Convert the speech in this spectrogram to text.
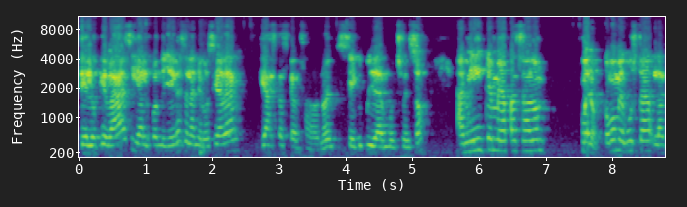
de lo que vas y al, cuando llegas a la negociada ya estás cansado, ¿no? Entonces hay que cuidar mucho eso. A mí, ¿qué me ha pasado? Bueno, ¿cómo me gusta? La,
